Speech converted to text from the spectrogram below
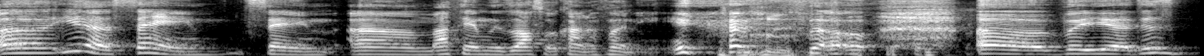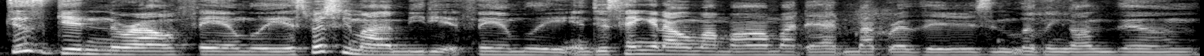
Uh, yeah, same, same. Um, my family is also kind of funny, so, uh, but yeah, just just getting around family, especially my immediate family, and just hanging out with my mom, my dad, and my brothers, and loving on them,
